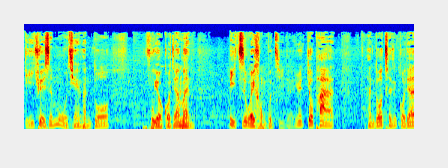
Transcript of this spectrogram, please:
的确是目前很多富有国家们避之唯恐不及的，因为就怕很多城国家，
